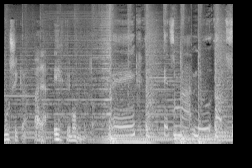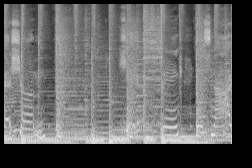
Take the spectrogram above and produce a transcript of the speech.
música para este momento. Think it's my new obsession. Yeah, think it's not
